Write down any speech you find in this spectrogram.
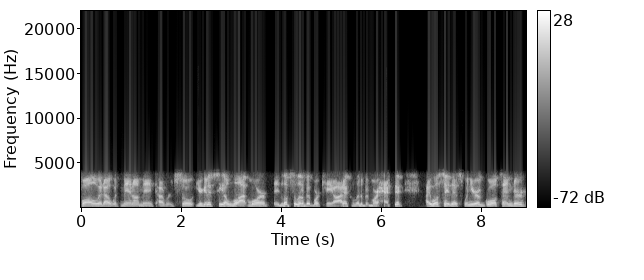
follow it out with man on man coverage. So you're going to see a lot more. It looks a little bit more chaotic, a little bit more hectic. I will say this: when you're a goaltender,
